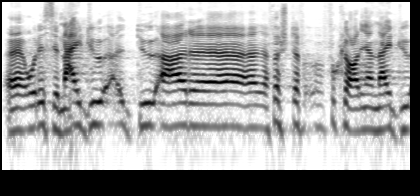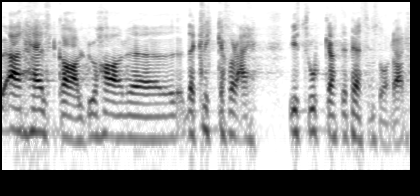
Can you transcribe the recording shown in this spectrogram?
Eh, og de sier nei, du, du er eh, første forklaringen nei, du er helt gal. Har, eh, det klikker for deg. Vi tror ikke at det er Peter som står der.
